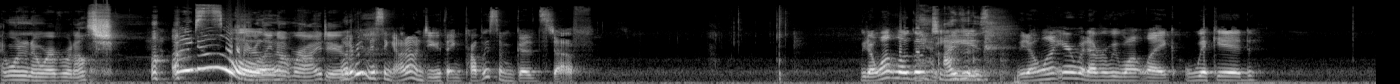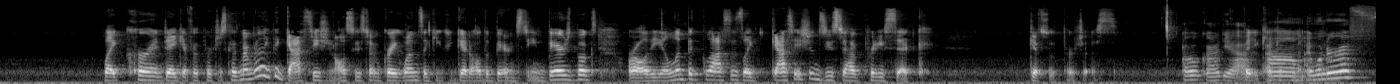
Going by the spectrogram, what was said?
I want to know where everyone else shops. I know. Clearly not where I do. What are we missing out on, do you think? Probably some good stuff. We don't want logo Man, tees. We don't want your whatever. We want like wicked, like current day gift with purchase. Because remember, like the gas station also used to have great ones. Like you could get all the Berenstain Bears books or all the Olympic glasses. Like gas stations used to have pretty sick gifts with purchase. oh God, yeah. But you can't Um, I wonder if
